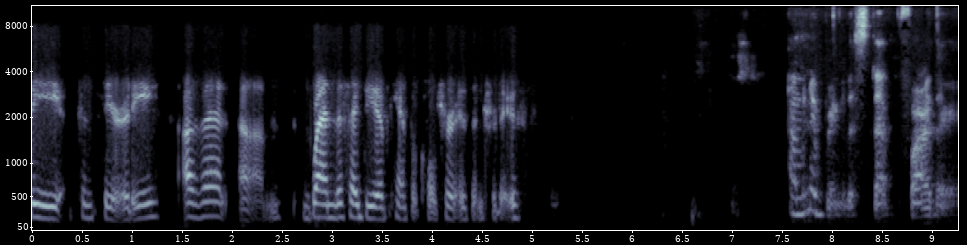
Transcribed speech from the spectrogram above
the sincerity of it um, when this idea of cancel culture is introduced. I'm to bring it a step farther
